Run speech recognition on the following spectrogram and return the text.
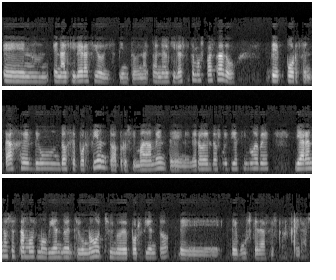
en, alquiler ha sido distinto. En, en alquiler sí que hemos pasado de porcentajes de un 12% aproximadamente en enero del 2019 y ahora nos estamos moviendo entre un 8 y 9% de, de búsquedas extranjeras.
